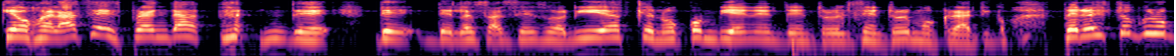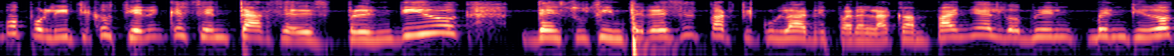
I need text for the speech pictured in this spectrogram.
que ojalá se desprenda de, de, las asesorías que no convienen dentro del centro democrático. Pero estos grupos políticos tienen que sentarse desprendidos de sus intereses particulares para la campaña del 2022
